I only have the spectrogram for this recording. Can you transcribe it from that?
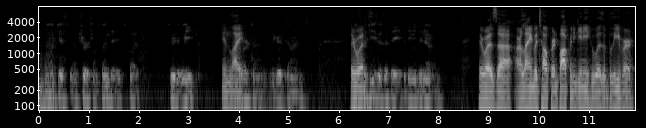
mm-hmm. not just on church on Sundays, but through the week, in life, the hard times, the good times. There that's was the Jesus that they that they need to know. There was uh, our language helper in Papua New Guinea who was a believer.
